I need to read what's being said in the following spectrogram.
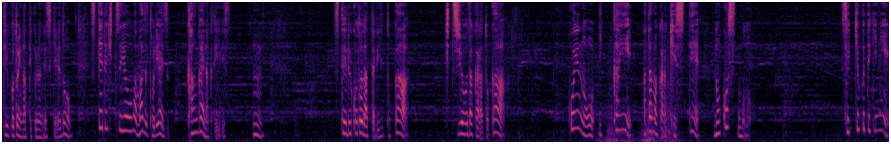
ていうことになってくるんですけれど捨てる必要はまずとりあえず考えなくていいです。うん。捨てることだったりとか必要だからとかこういうのを一回頭から消して残すもの。積極的に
